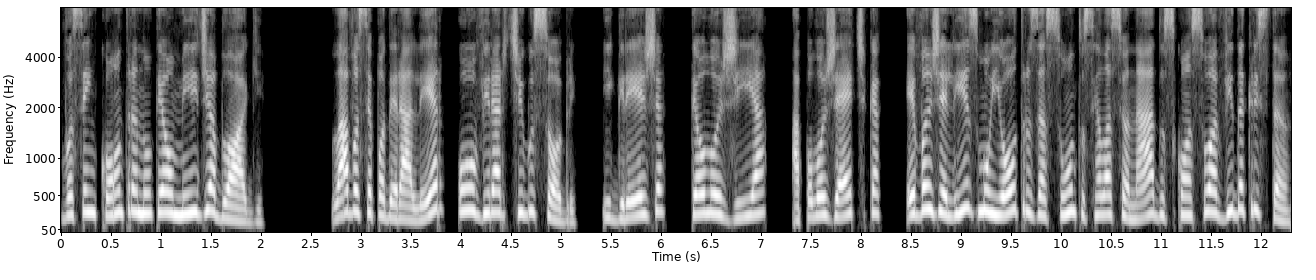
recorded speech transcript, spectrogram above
você encontra no Teomídia Blog. Lá você poderá ler ou ouvir artigos sobre igreja, teologia, apologética, evangelismo e outros assuntos relacionados com a sua vida cristã.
